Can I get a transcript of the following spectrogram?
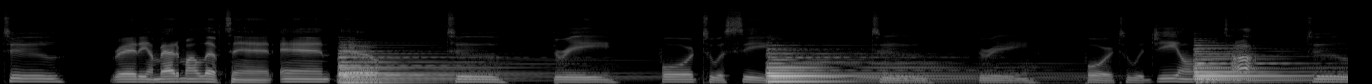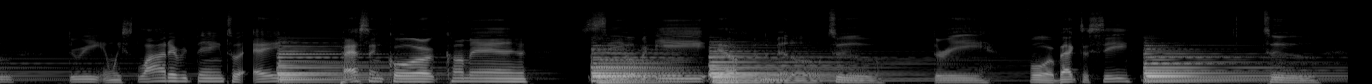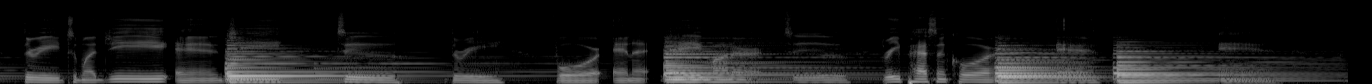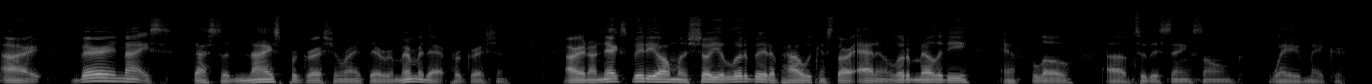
two, ready. I'm adding my left hand and F, two, three, four to a C, two, three, four to a G on top, two three, and we slide everything to A, passing chord, come in, C over E, F in the middle, two, three, four, back to C, two, three to my G, and G, two, three, four, and an A minor, two, three passing chord, and, and, all right, very nice. That's a nice progression right there. Remember that progression. All right, our next video, I'm going to show you a little bit of how we can start adding a little melody and flow uh, to this sing song, Way Maker.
